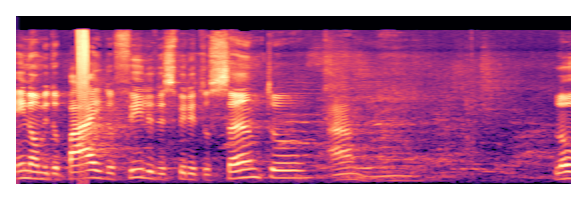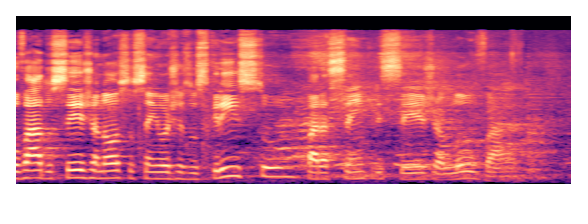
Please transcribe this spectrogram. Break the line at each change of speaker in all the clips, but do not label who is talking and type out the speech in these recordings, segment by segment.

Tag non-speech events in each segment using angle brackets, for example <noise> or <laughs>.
Em nome do Pai, do Filho e do Espírito Santo. Amém. Louvado seja nosso Senhor Jesus Cristo, para sempre seja louvado.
